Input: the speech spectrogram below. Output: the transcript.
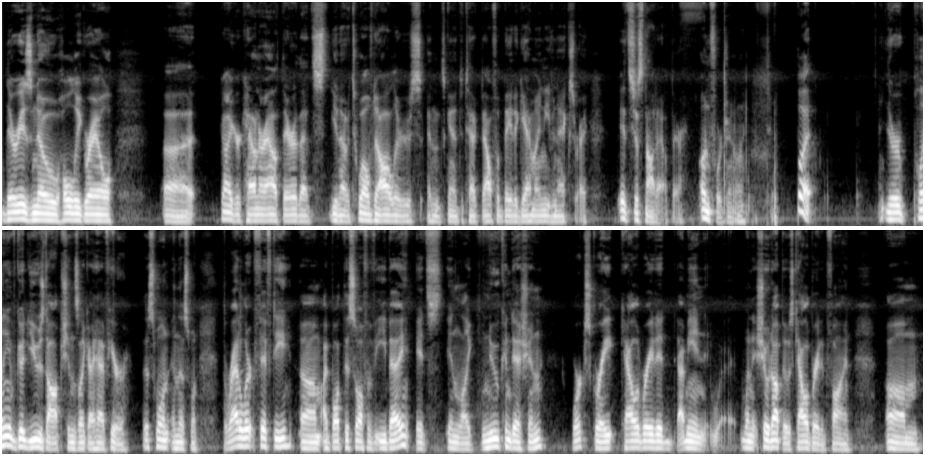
there is no holy grail uh, Geiger counter out there that's you know twelve dollars and it's going to detect alpha, beta, gamma, and even X-ray. It's just not out there, unfortunately. But there are plenty of good used options like I have here. This one and this one. The Radalert 50, um, I bought this off of eBay. It's in like new condition. Works great. Calibrated. I mean, when it showed up, it was calibrated fine. Um,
